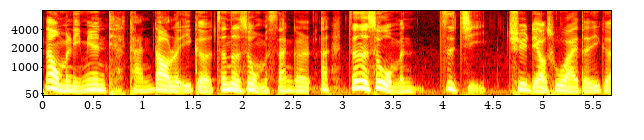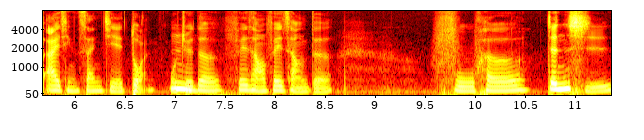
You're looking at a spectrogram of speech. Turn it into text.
那我们里面谈到了一个，真的是我们三个人，啊，真的是我们自己去聊出来的一个爱情三阶段，嗯，我觉得非常非常的。符合真实，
